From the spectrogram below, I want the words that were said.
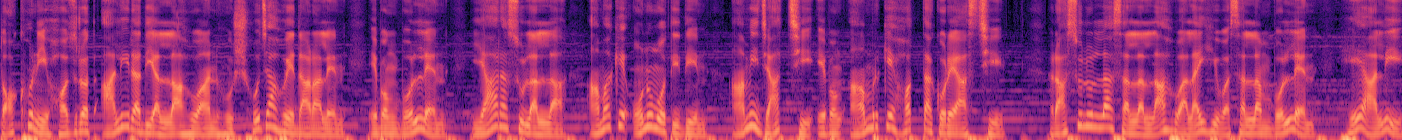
তখনই হজরত আলী রাদিয়াল্লাহু আনহু সোজা হয়ে দাঁড়ালেন এবং বললেন, ইয়া রাসুলাল্লাহ, আমাকে অনুমতি দিন, আমি যাচ্ছি এবং আমরকে হত্যা করে আসছি। রাসুলুল্লাহ সাল্লাল্লাহু আলাইহি ওয়াসাল্লাম বললেন, হে আলী,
